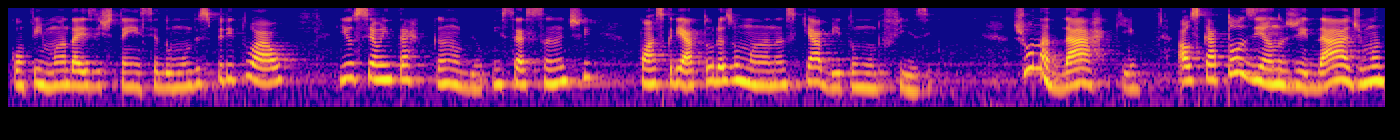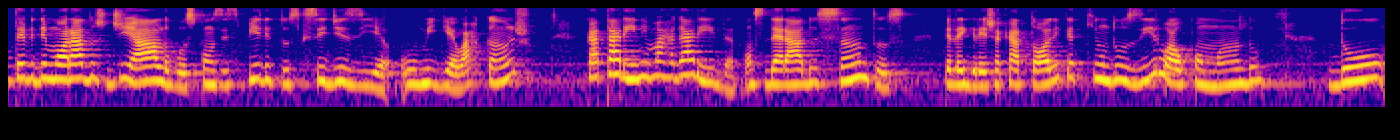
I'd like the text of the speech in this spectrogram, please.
confirmando a existência do mundo espiritual e o seu intercâmbio incessante com as criaturas humanas que habitam o mundo físico. Joana d'Arc, aos 14 anos de idade, manteve demorados diálogos com os espíritos que se dizia o Miguel Arcanjo, Catarina e Margarida, considerados santos pela Igreja Católica, que induziram ao comando do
